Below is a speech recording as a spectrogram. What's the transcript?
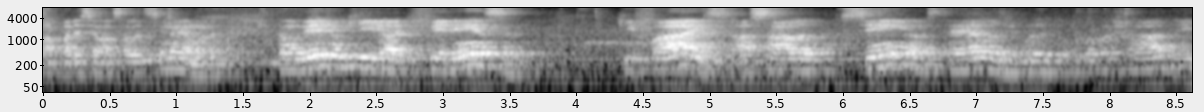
a aparecer uma sala de cinema. Né? Então vejam que a diferença que faz a sala sem as telas de projetor abaixado e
